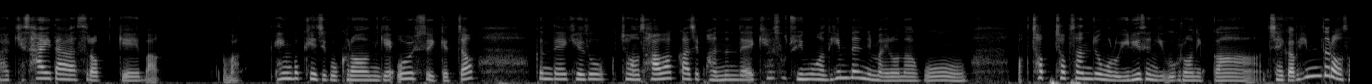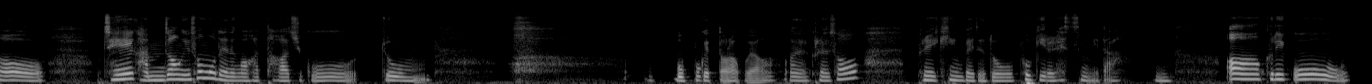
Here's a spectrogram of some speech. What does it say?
이렇게 사이다스럽게 막, 막 행복해지고 그런 게 올 수 있겠죠? 근데 계속 저 4화까지 봤는데 계속 주인공한테 힘든 일만 일어나고, 막 첩첩산중으로 일이 생기고 그러니까 제가 힘들어서 제 감정이 소모되는 것 같아가지고 좀 못 보겠더라고요. 네, 그래서 브레이킹 배드도 포기를 했습니다. 음. 어, 그리고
